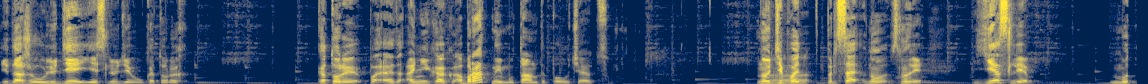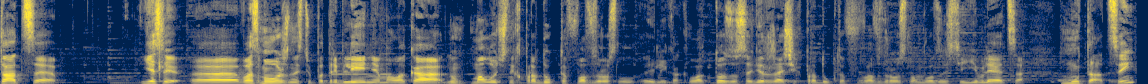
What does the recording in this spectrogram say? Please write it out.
И даже у людей есть люди, у которых... Которые... Они как обратные мутанты получаются. Ну, А. типа, представь... Ну, смотри. Если мутация... Если э, возможность употребления молока, ну, молочных продуктов во взрослом... Или как лактозосодержащих продуктов во взрослом возрасте является мутацией,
